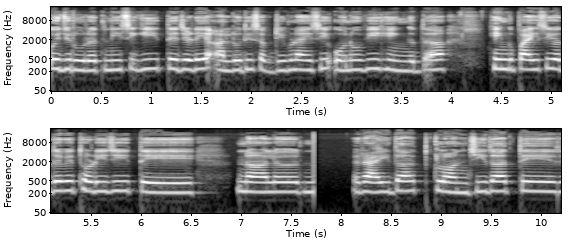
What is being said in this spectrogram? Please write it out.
ਕੋਈ ਜ਼ਰੂਰਤ ਨਹੀਂ ਸੀਗੀ ਤੇ ਜਿਹੜੇ ਆਲੂ ਦੀ ਸਬਜ਼ੀ ਬਣਾਈ ਸੀ, ਉਹਨੂੰ ਵੀ ਹਿੰਗ ਦਾ, ਹਿੰਗ ਪਾਈ ਸੀ ਉਹਦੇ ਵਿੱਚ ਥੋੜੀ ਜੀ ਤੇ ਨਾਲ ਰਾਈ ਦਾ, ਕਲੌਂਜੀ ਦਾ ਅਤੇ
